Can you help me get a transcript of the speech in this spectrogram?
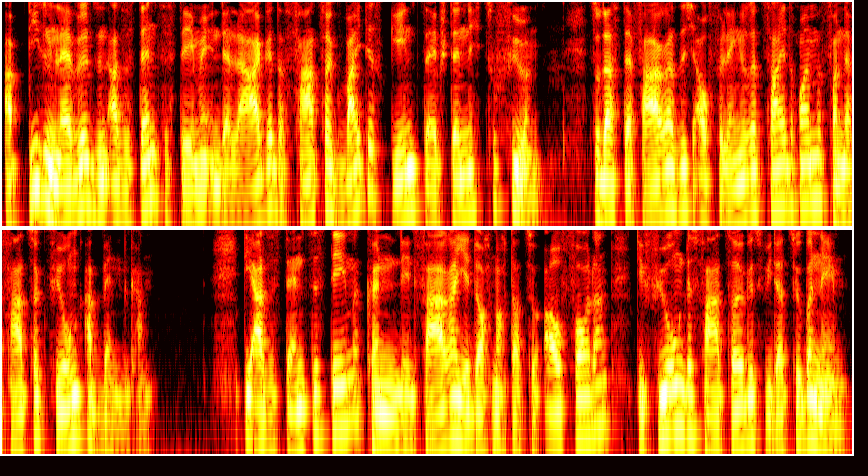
Ab diesem Level sind Assistenzsysteme in der Lage, das Fahrzeug weitestgehend selbstständig zu führen sodass der Fahrer sich auch für längere Zeiträume von der Fahrzeugführung abwenden kann. Die Assistenzsysteme können den Fahrer jedoch noch dazu auffordern, die Führung des Fahrzeuges wieder zu übernehmen.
